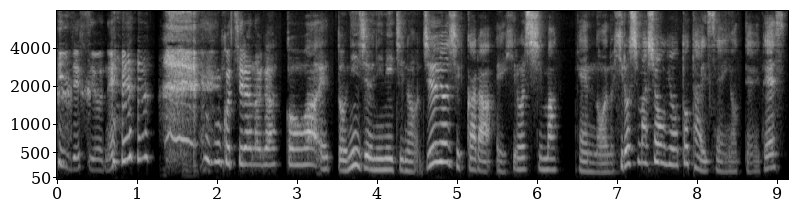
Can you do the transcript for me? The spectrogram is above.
いいですよね。こちらの学校は、えっと、22日の14時から、え広島県のあの広島商業と対戦予定です。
